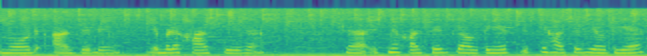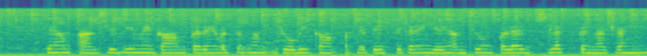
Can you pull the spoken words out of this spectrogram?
موڈ آٹھ جی بی یہ بڑے خاص چیز ہے۔ اچھا، اس میں خاصیت کیا ہوتی ہے؟ اس کی خاصیت یہ ہوتی ہے کہ ہم آٹھ جی بی میں کام کریں مطلب ہم جو بھی کام اپنے پیج پہ کریں گے، ہم جو کلر سلیکٹ کرنا چاہیں،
